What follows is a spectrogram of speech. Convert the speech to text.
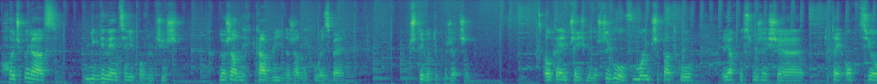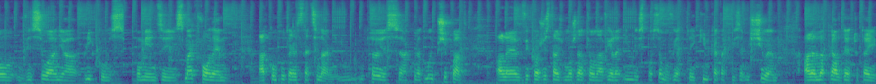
choćby raz, nigdy więcej nie powrócisz do żadnych kabli, do żadnych USB czy tego typu rzeczy. Ok, przejdźmy do szczegółów. W moim przypadku ja posłużę się tutaj opcją wysyłania plików pomiędzy smartfonem a komputerem stacjonarnym. To jest akurat mój przykład, ale wykorzystać można to na wiele innych sposobów. Ja tutaj kilka takich zamieściłem, ale naprawdę tutaj,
